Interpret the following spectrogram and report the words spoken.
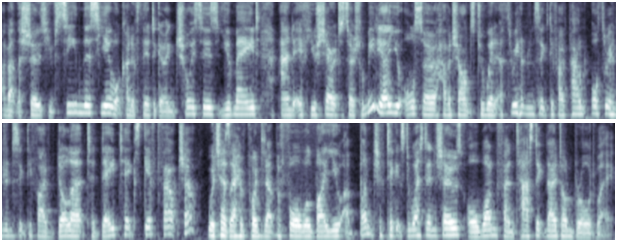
about the shows you've seen this year, what kind of theatre going choices you made. And if you share it to social media, you also have a chance to win a £365 or $365 TodayTix gift voucher, which, as I have pointed out before, will buy you a bunch of tickets to West End shows or one fantastic night on Broadway.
